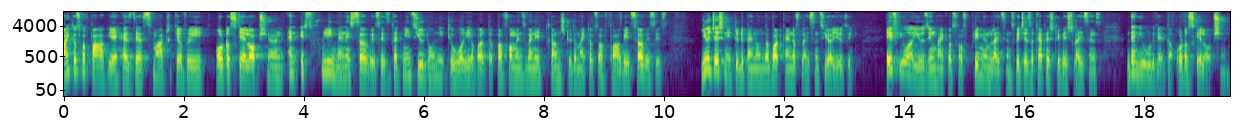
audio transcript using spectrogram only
Microsoft Power BI has their smart recovery, auto scale option, and it's fully managed services. That means you don't need to worry about the performance when it comes to the Microsoft Power BI services. You just need to depend on the what kind of license you are using. If you are using Microsoft Premium license, which is a capacity based license, then you would get the auto scale option.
